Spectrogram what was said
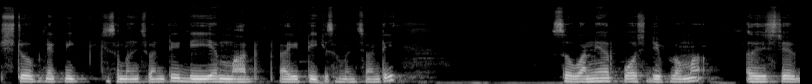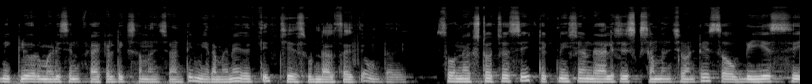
stop టెక్నిక్కి సంబంధించినటువంటి డిఎంఆర్ఐటీకి ఐటీకి so one year post diploma registered nuclear medicine ఫ్యాకల్టీకి సంబంధించినటువంటి మీరు ఏమైనా అయితే చేసి ఉండాల్సి అయితే ఉంటుంది. సో నెక్స్ట్ వచ్చేసి టెక్నీషియన్ డయాలిసిస్కి సంబంధించినటువంటి so BSc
